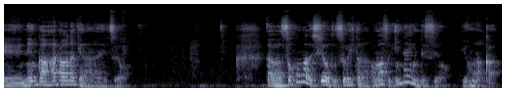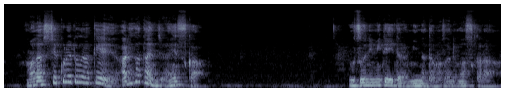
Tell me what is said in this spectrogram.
えー年間払わなきゃならないんですよ。だから、そこまでしようとする人なんかまずいないんですよ、世の中。まだしてくれるだけありがたいんじゃないですか。普通に見ていたらみんな騙されますから。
